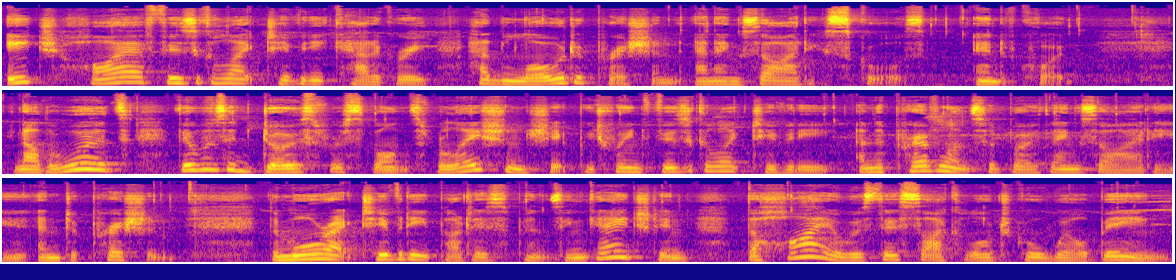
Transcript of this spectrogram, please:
Each higher physical activity category had lower depression and anxiety scores. End of quote. In other words, there was a dose response relationship between physical activity and the prevalence of both anxiety and depression. The more activity participants engaged in, the higher was their psychological well being.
